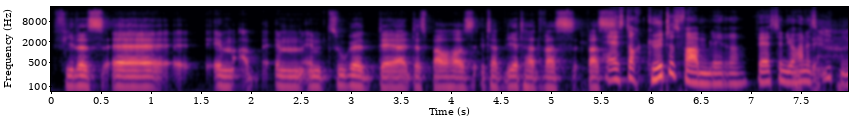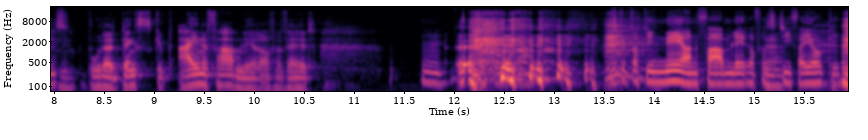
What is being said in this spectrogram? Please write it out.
vieles äh, im, im, im Zuge der, des Bauhaus etabliert hat, was, was Er ist doch Goethes Farbenlehrer. Wer ist denn Johannes Eatons? Bruder, du denkst, es gibt eine Farbenlehre auf der Welt. Hm. es gibt doch die Neon-Farbenlehre von Ja. Steve Aoki.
